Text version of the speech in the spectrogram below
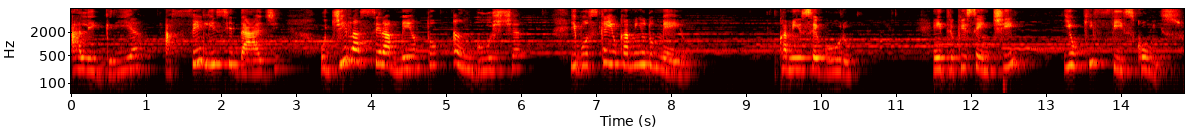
a alegria, a felicidade o dilaceramento, a angústia, e busquei o caminho do meio, o caminho seguro, entre o que senti e o que fiz com isso.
